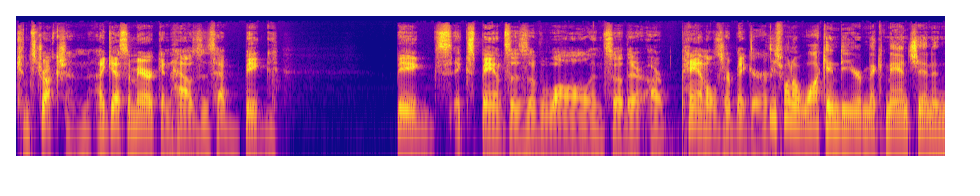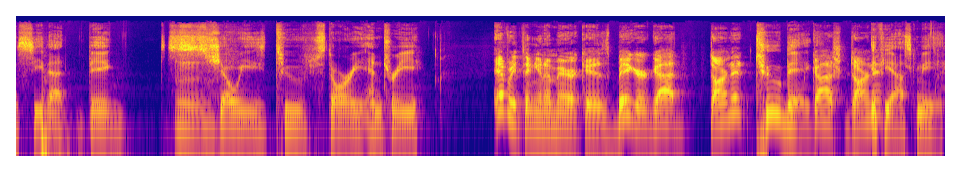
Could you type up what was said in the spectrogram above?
construction. I guess American houses have big. Big expanses of wall, and so there our panels are bigger. You just want to walk into your McMansion and see that big, Hmm. showy two story entry. Everything in America is bigger. God darn it. Too big, Gosh darn it. if you ask me.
